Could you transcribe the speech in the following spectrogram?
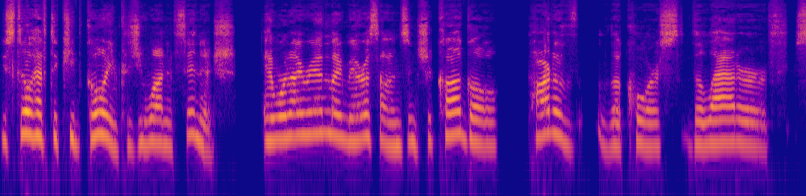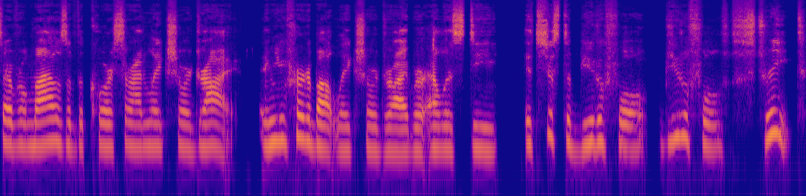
you still have to keep going because you want to finish and when i ran my marathons in chicago part of the course the latter several miles of the course are on lakeshore drive and you've heard about lakeshore drive or lsd it's just a beautiful, beautiful street.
